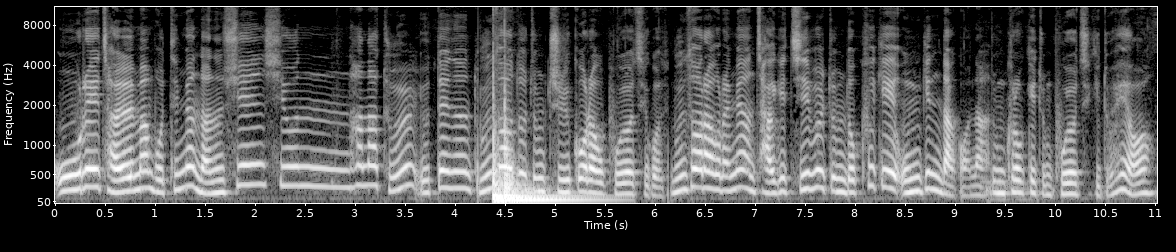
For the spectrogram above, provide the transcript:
올해 잘만 버티면 나는 쉬운, 쉬운 하나, 둘, 요때는 문서도 좀 줄 거라고 보여지거든. 문서라 그러면 자기 집을 좀 더 크게 옮긴다거나 좀 그렇게 좀 보여지기도 해요.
